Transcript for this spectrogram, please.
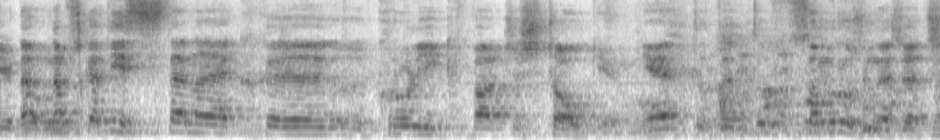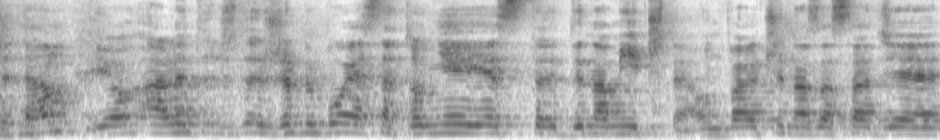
jego... Na, na przykład jest scena jak e, królik walczy z czołgiem, nie? To, to, to są różne rzeczy tam. On, ale żeby było jasne, to nie jest dynamiczne. On walczy na zasadzie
